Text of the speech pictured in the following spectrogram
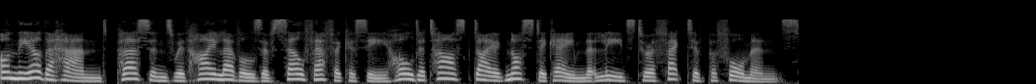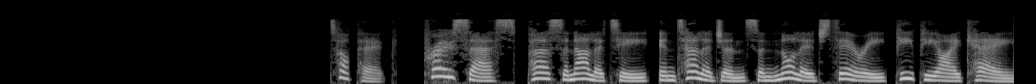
On the other hand, persons with high levels of self-efficacy hold a task diagnostic aim that leads to effective performance. Topic: Process, Personality, Intelligence and Knowledge Theory (PPIK).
